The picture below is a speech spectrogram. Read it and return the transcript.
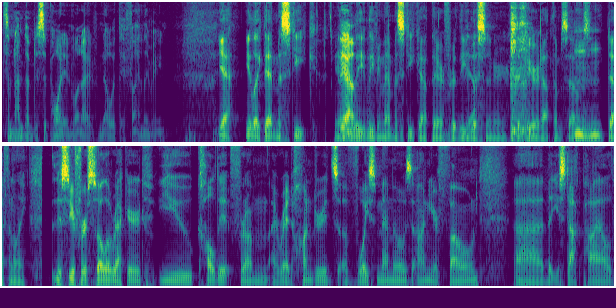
sometimes I'm disappointed when I know what they finally mean. Yeah, you like that mystique. You know, Yeah. le- leaving that mystique out there for the Yeah. listener to figure it out themselves. Mhm. Definitely. This is your first solo record. You culled it from, I read hundreds of voice memos on your phone uh, that you stockpiled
